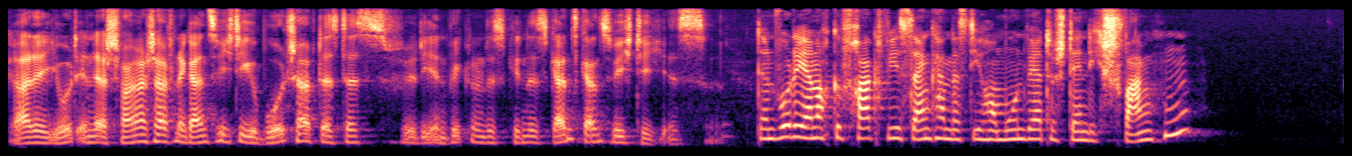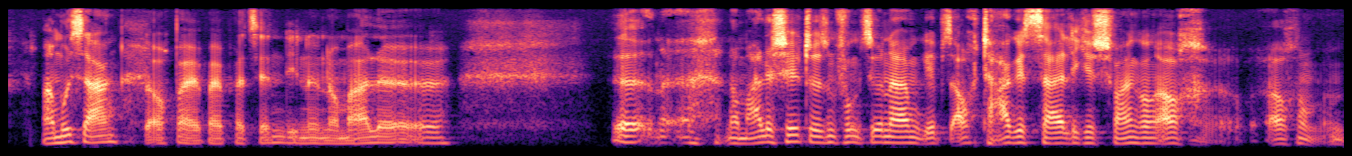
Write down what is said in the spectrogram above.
gerade Jod in der Schwangerschaft eine ganz wichtige Botschaft, dass das für die Entwicklung des Kindes ganz, ganz wichtig ist. Dann wurde ja noch gefragt, wie es sein kann, dass die Hormonwerte ständig schwanken. Man muss sagen, auch bei, bei Patienten, die eine normale äh, äh, normale Schilddrüsenfunktion haben, gibt es auch tageszeitliche Schwankungen, auch, auch ein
